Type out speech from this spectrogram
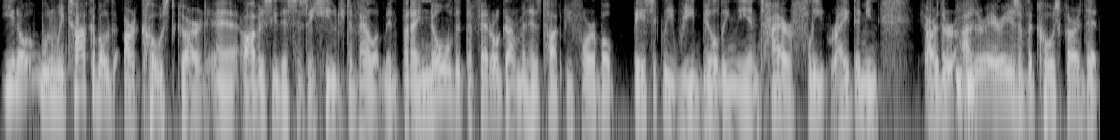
You know, when we talk about our Coast Guard, uh, obviously this is a huge development, but I know that the federal government has talked before about basically rebuilding the entire fleet, right? I mean, are there mm-hmm. other areas of the Coast Guard that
